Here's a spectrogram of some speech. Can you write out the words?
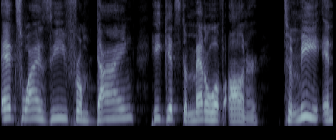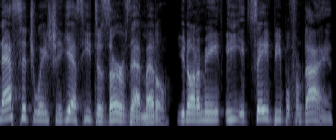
X, Y, and Z from dying, he gets the Medal of Honor. To me, in that situation, yes, he deserves that medal. You know what I mean? He saved people from dying.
